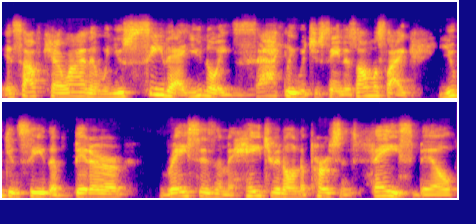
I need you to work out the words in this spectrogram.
in South Carolina, when you see that, you know exactly what you're seeing. It's almost like you can see the bitter racism and hatred on the person's face, Bill,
